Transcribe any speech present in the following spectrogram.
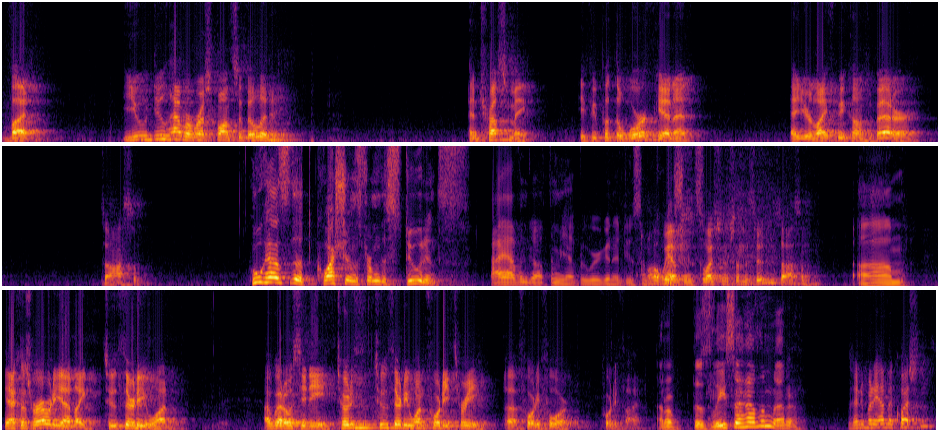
But you do have a responsibility. And trust me, if you put the work in it and your life becomes better, it's awesome. Who has the questions from the students? I haven't got them yet, but we're going to do some questions. Oh, we have questions. questions from the students? Awesome. Um, Yeah, because we're already at like 231. I've got OCD, 231, 43, uh, 44, 45. I don't. Does Lisa have them? I don't. Does anybody have the questions?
